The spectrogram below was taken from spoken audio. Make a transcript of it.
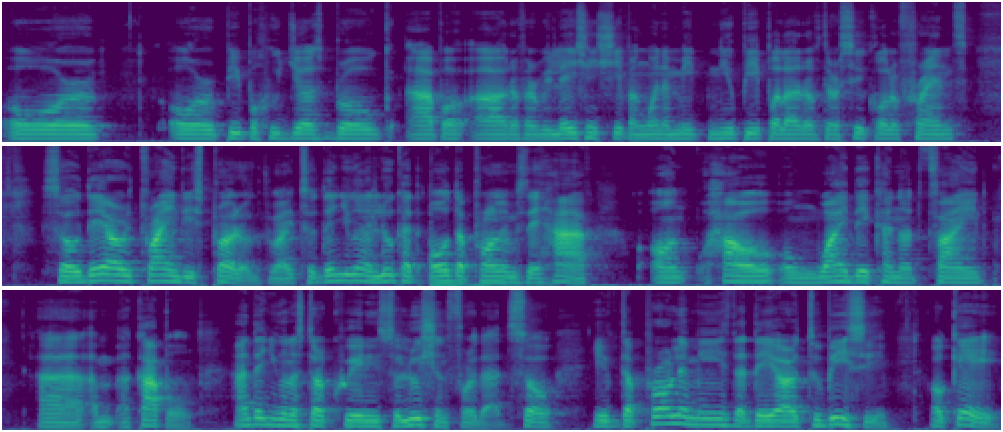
or or people who just broke up out of a relationship and want to meet new people out of their circle of friends. So they are trying this product, right? So then you're gonna look at all the problems they have on how on why they cannot find uh, a, a couple, and then you're gonna start creating solutions for that. So if the problem is that they are too busy, okay,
